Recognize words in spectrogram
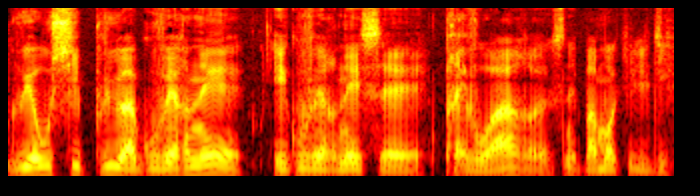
lui aussi plus à gouverner, et gouverner c'est prévoir, euh, ce n'est pas moi qui le dis.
